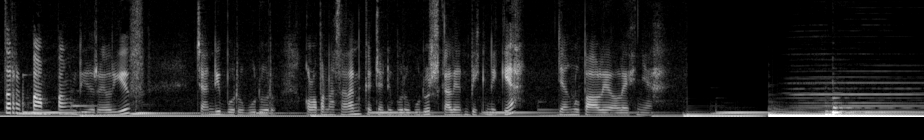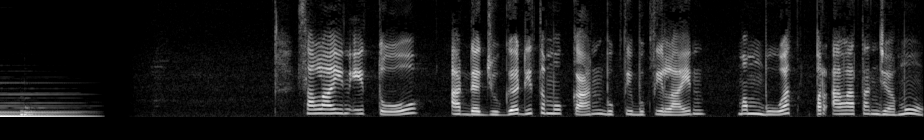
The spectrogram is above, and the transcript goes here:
terpampang di relief Candi Borobudur. Kalau penasaran ke Candi Borobudur sekalian piknik ya. Jangan lupa oleh-olehnya. Selain itu, ada juga ditemukan bukti-bukti lain membuat peralatan jamu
